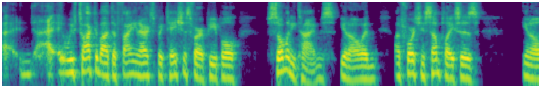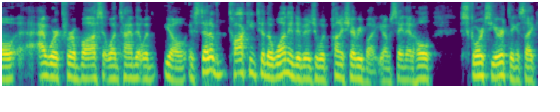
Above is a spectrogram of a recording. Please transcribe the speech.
I, we've talked about defining our expectations for our people so many times, you know, and unfortunately, some places, you know, I worked for a boss at one time that would, you know, instead of talking to the one individual, would punish everybody. You know, I'm saying that whole scorch the earth thing. It's like,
